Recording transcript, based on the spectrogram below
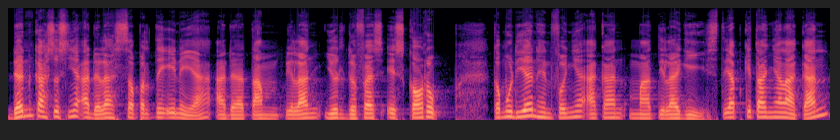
Dan kasusnya adalah seperti ini ya. Ada tampilan tampilan your device is corrupt kemudian handphonenya akan mati lagi. Setiap kita nyalakan,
